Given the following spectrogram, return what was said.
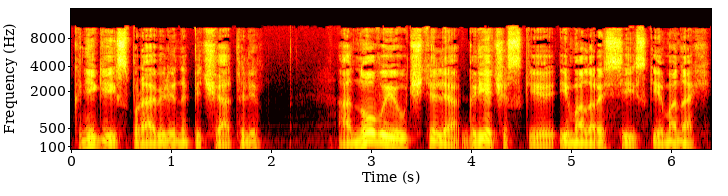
Книги исправили, напечатали — а новые учителя, греческие и малороссийские монахи,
